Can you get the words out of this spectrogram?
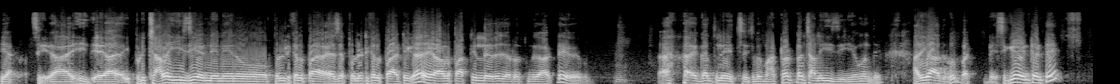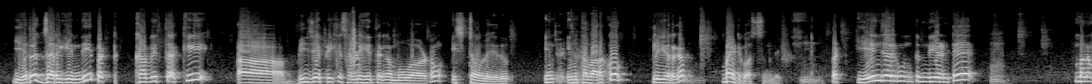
యా ఇప్పుడు చాలా ఈజీ అండి. నేను పొలిటికల్ యాజ్ ఎ పొలిటికల్ పార్టీగా వాళ్ళ పార్టీలో ఏదో జరుగుతుంది కాబట్టి గంతులు ఇచ్చి మాట్లాడటం చాలా ఈజీ ఏముంది? అది కాదు. బట్ బేసిక్గా ఏంటంటే ఏదో జరిగింది బట్ కవితకి బీజేపీకి సన్నిహితంగా మూవ్ అవ్వడం ఇష్టం లేదు. ఇంతవరకు క్లియర్గా బయటకు వస్తుంది. బట్ ఏం జరిగి ఉంటుంది అంటే మనం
